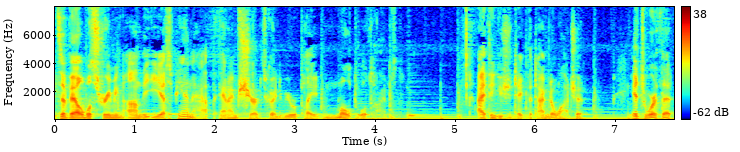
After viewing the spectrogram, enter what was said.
it's available streaming on the ESPN app, and I'm sure it's going to be replayed multiple times. I think you should take the time to watch it. It's worth it.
